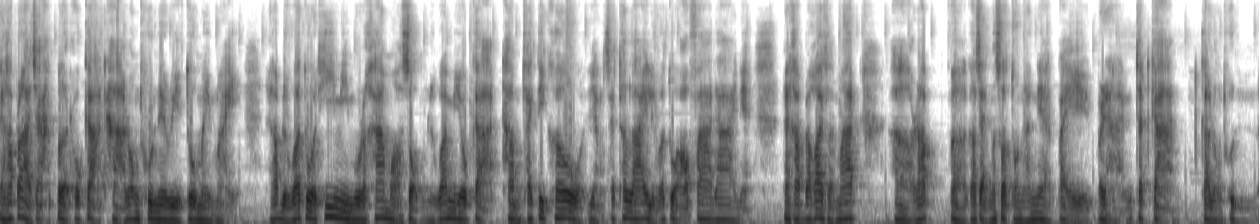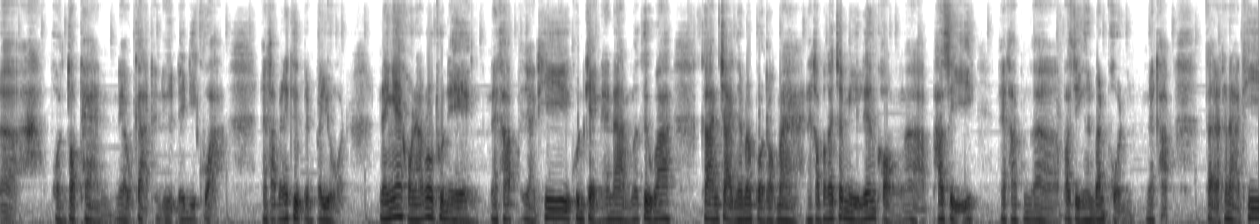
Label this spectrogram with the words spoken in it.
นะครับเราอาจจะเปิดโอกาสหาลงทุนในรีตัวใหม่ๆนะครับหรือว่าตัวที่มีมูลค่าเหมาะสม หรือว่ามีโอกาสทำ tactical อย่าง satellite หรือว่าตัว alpha ได้เนี่ยนะครับเราก็สามารถรับกระแสเงินสดตรงนั้นเนี่ยไปบริหารจัดการ การลงทุนผลตอบแทนในโอกาสอื่นๆได้ดีกว่านะครับอันนี้คือเป็นประโยชน์ ในแง่ของนักลงทุนเองนะครับอย่างที่คุณเก่งแนะนำก็คือว่าการจ่ายเงินปันผลออกมานะครับมันก็จะมีเรื่องของภาษีนะครับภาษีเงินปันผลนะครับแต่ขณะที่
